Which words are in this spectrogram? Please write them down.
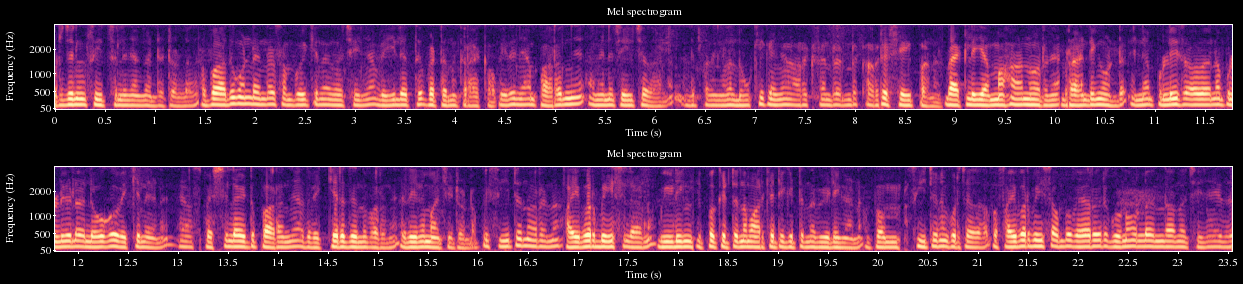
ഒറിജിനൽ സീറ്റ്സിൽ ഞാൻ കണ്ടിട്ടുള്ളത്. അപ്പോൾ അതുകൊണ്ട് എന്താ സംഭവിക്കുന്നതെന്ന് വെച്ച് കഴിഞ്ഞാൽ വെയിലത്ത് പെട്ടെന്ന് ക്രാക്ക് ഇത് ഞാൻ പറഞ്ഞ് അങ്ങനെ ചെയ്യിച്ചതാണ്. ഇതിപ്പോൾ നിങ്ങൾ നോക്കിക്കഴിഞ്ഞാൽ ആർ എക്സ് ഹൺഡ്രഡിന്റെ കറക്റ്റ് ഷേപ്പാണ് ബാക്കിൽ യമഹ എന്ന് പറഞ്ഞ ബ്രാൻഡിംഗ് ഉണ്ട്. പിന്നെ പുള്ളി സാധാരണ പുള്ളിയുടെ ലോഗോ വെക്കുന്നതാണ്. ഞാൻ സ്പെഷ്യലായിട്ട് പറഞ്ഞ് അത് വെക്കരുതെന്ന് പറഞ്ഞ് അതിൽ നിന്ന് മാറ്റിയിട്ടുണ്ട്. അപ്പോൾ സീറ്റ് എന്ന് പറയുന്നത് ഫൈബർ ബേസിലാണ് ബീഡിങ് ഇപ്പോൾ കിട്ടുന്ന മാർക്കറ്റിൽ കിട്ടുന്ന ബീഡിംഗ് ആണ്. അപ്പം സീറ്റിനെ കുറിച്ച് ഫൈബർ ബേസ് ആകുമ്പോൾ വേറൊരു ഗുണമുള്ള എന്താണെന്ന് വെച്ച് കഴിഞ്ഞാൽ ഇത്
